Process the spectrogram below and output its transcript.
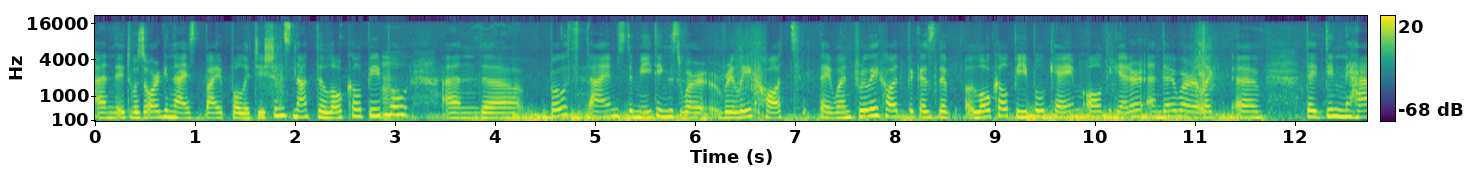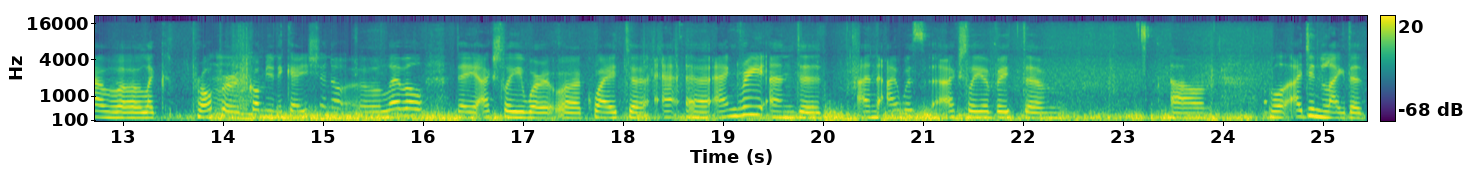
and it was organized by politicians, not the local people. Mm. And uh, both times the meetings were really hot. They went really hot because the local people came all together, and they were like. Uh, they didn't have uh, like proper communication uh, level. They actually were uh, quite uh, a- uh, angry, and uh, and I was actually a bit. Um, um, well, I didn't like the,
